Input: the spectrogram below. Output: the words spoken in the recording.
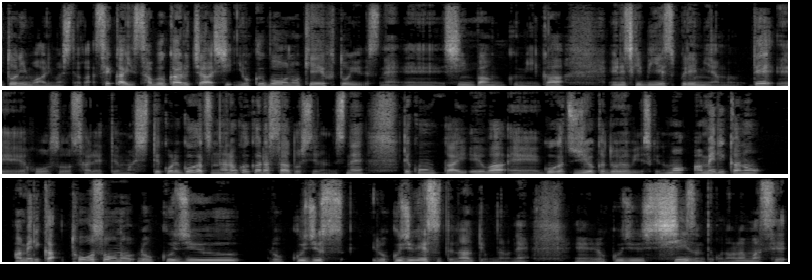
ートにもありましたが、世界サブカルチャー誌欲望の系譜というですね、えー、新番組が NHKBS プレミアムで、えー、放送されてまして、これ5月7日からスタートしてるんですね。で、今回は、えー、5月14日土曜日ですけども、アメリカの、アメリカ闘争の60、60 60S って何て言うんだろうね。えー、60シーズンってことかなまあ、世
